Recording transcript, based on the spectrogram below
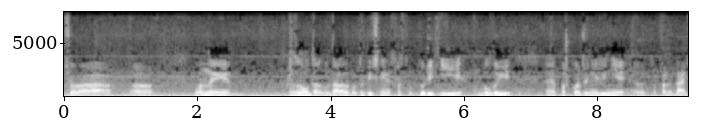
Вчора е, вони знову вдар- вдарили по критичній інфраструктурі і були е, пошкоджені лінії електропередач.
